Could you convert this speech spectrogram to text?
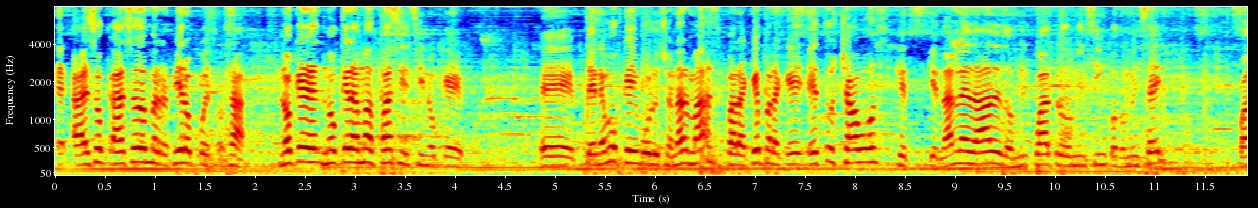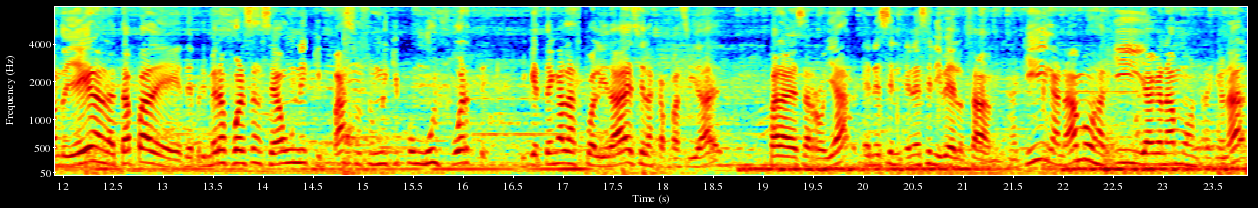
eh, a eso, a eso me refiero, pues, o sea, no que, no queda más fácil, sino que eh, tenemos que evolucionar más. ¿Para qué? Para que estos chavos que, dan la edad de 2004, 2005, 2006, cuando lleguen a la etapa de, de primera fuerza, sea un equipazo, sea un equipo muy fuerte y que tenga las cualidades y las capacidades para desarrollar en ese, en ese nivel. O sea, aquí ganamos, aquí ya ganamos en regional.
